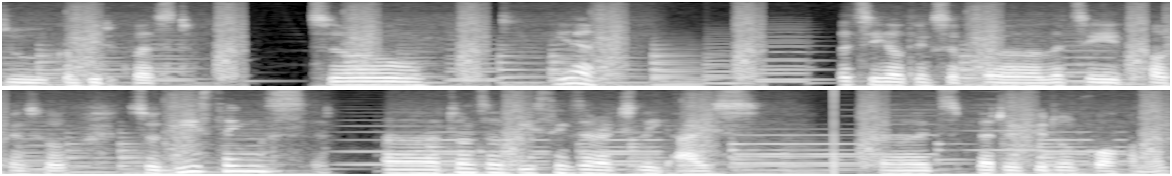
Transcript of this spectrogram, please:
to complete a quest. So, yeah. Let's see how things uh, let's see how things go. So these things uh, turns out these things are actually ice. Uh, it's better if you don't walk on them.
